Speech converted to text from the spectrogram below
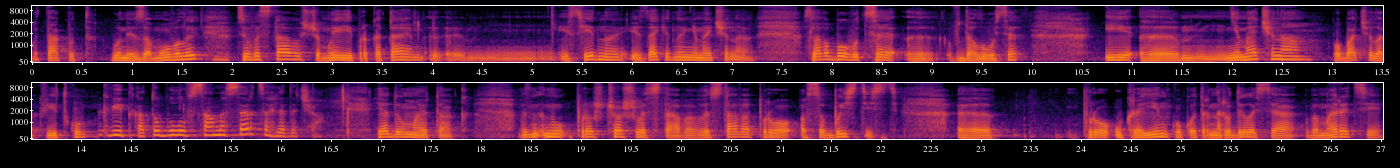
Отак от вони замовили цю виставу, що ми її прокатаємо і східною, і західною Німеччиною. Слава Богу, це вдалося. І е, Німеччина побачила квітку. Квітка то було в саме серце глядача. Я думаю, так. Ну, про що ж вистава? Вистава про особистість, е, про українку, котра народилася в Америці,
